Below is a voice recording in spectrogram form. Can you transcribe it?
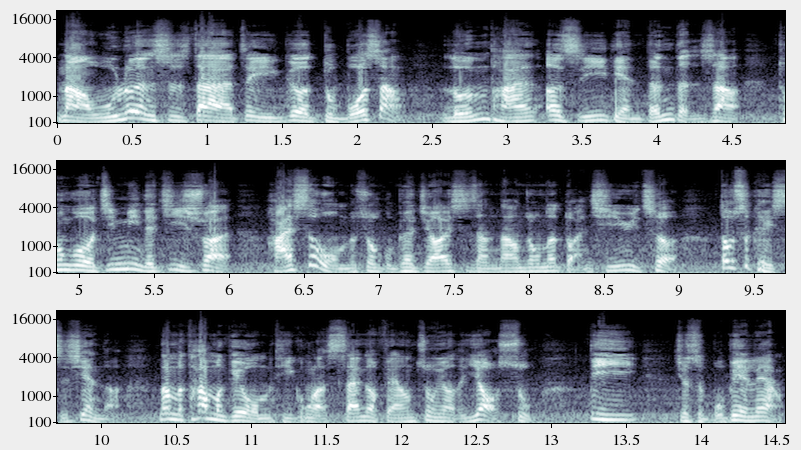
那无论是在这一个赌博上、轮盘、二十一点等等上，通过精密的计算，还是我们说股票交易市场当中的短期预测，都是可以实现的。那么他们给我们提供了三个非常重要的要素，第一就是不变量。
